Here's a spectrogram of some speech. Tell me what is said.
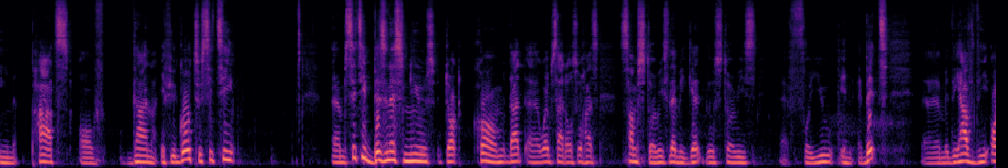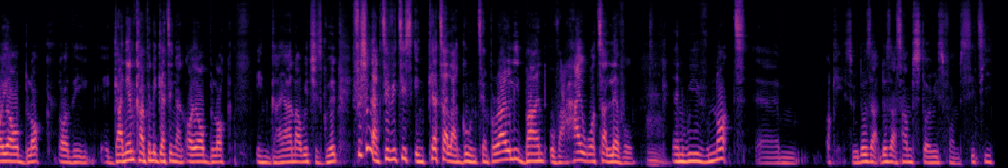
in parts of Ghana. If you go to Citi um, citibusinessnews.com. That uh, website also has some stories. Let me get those stories uh, for you in a bit. Um, they have the oil block or the Ghanaian company getting an oil block in Guyana, which is great. Fishing activities in Keta Lagoon temporarily banned over high water level, and we've not um, okay, so those are those are some stories from Citi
